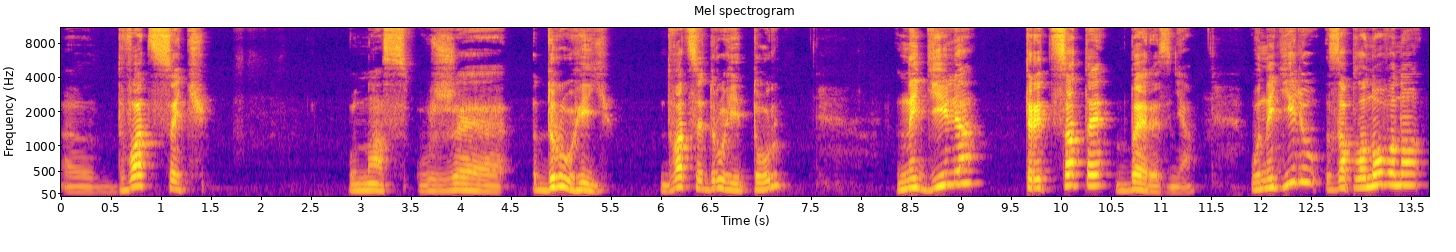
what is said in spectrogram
Е, 20 у нас вже другий, 22 тур. Неділя 30 березня. У неділю заплановано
